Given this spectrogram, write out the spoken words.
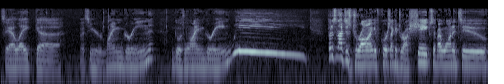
Say I like, uh, let's see here, lime green. Go with lime green. Whee! But it's not just drawing. Of course, I can draw shapes if I wanted to.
